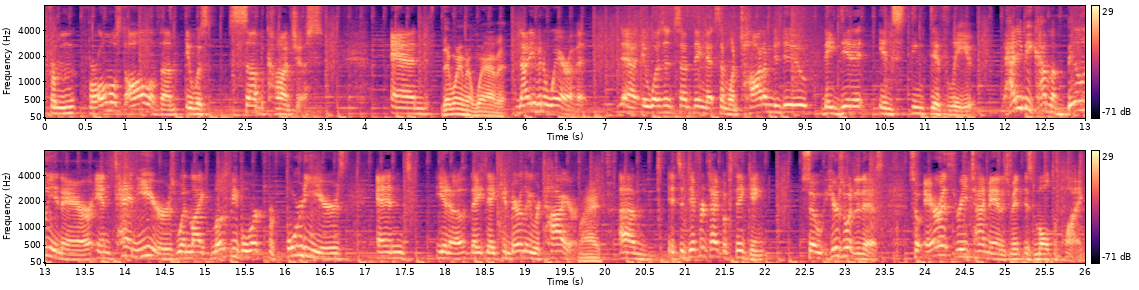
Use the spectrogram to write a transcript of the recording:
from for almost all of them, it was subconscious, and They weren't even aware of it. not even aware of it. Uh, it wasn't something that someone taught them to do. They did it instinctively. How do you become a billionaire in 10 years when like most people work for 40 years and you know they, they can barely retire? Right. Um, it's a different type of thinking. So here's what it is. So era three time management is multiplying.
